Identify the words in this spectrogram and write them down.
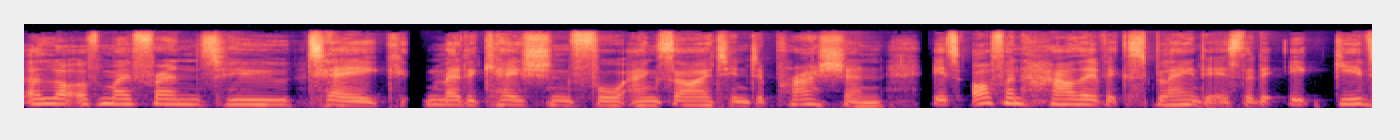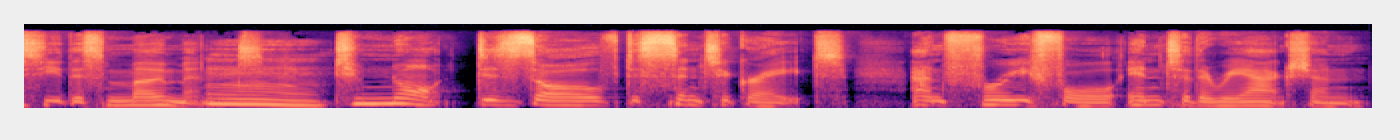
a lot of my friends who take medication for anxiety and depression, it's often how they've explained it is that it gives you this moment Mm. to not dissolve, disintegrate, and free fall into the reaction,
